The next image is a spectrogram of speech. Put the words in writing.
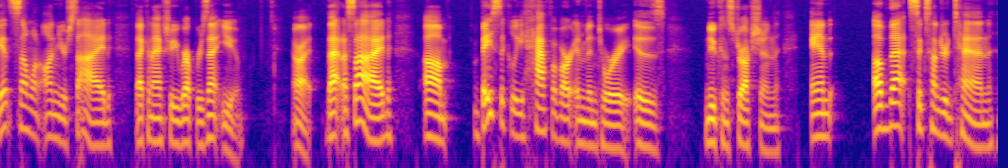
Get someone on your side that can actually represent you. All right. That aside, um, basically half of our inventory is new construction, and of that 610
